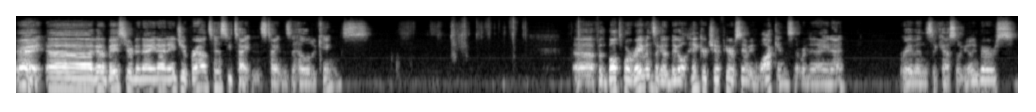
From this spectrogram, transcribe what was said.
All right, uh, I got a base here to 99. AJ Brown, Tennessee Titans. Titans the hell of the Kings. Uh, for the Baltimore Ravens, I got a big old handkerchief here of Sammy Watkins, number 99. Ravens, the Castle of Viewing Bears.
